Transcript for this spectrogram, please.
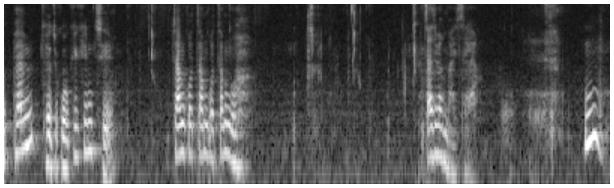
스팸, 돼지고기, 김치. 짠 거, 짠 거, 짠 거. 짜지만 맛있어요. 음.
